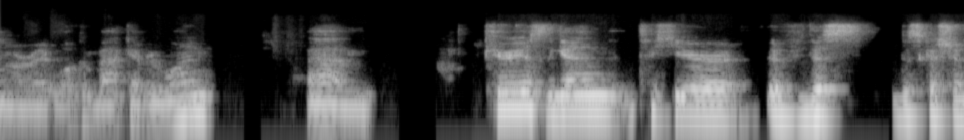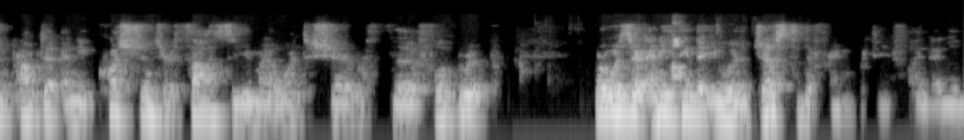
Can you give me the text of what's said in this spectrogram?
All right, welcome back, everyone. Um, curious again to hear if this discussion prompted any questions or thoughts that you might want to share with the full group. Or was there anything that you would adjust to the framework? Did you find any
